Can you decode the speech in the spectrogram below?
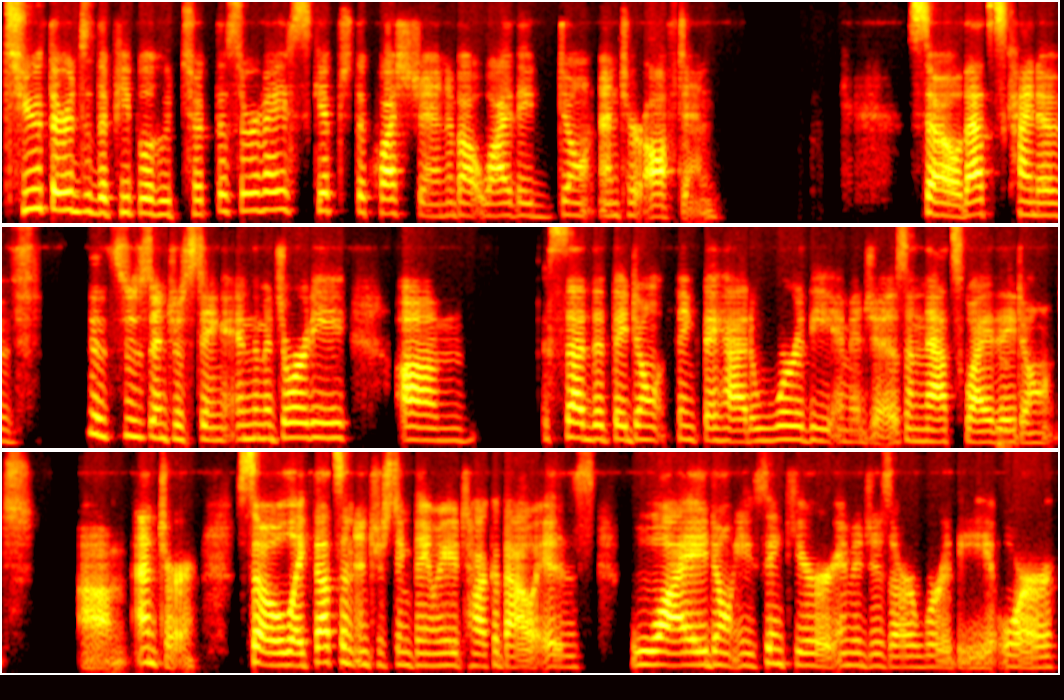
two thirds of the people who took the survey skipped the question about why they don't enter often. So that's kind of, it's just interesting. And the majority, um, said that they don't think they had worthy images and that's why they don't um, enter. So like, that's an interesting thing we could talk about is why don't you think your images are worthy or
